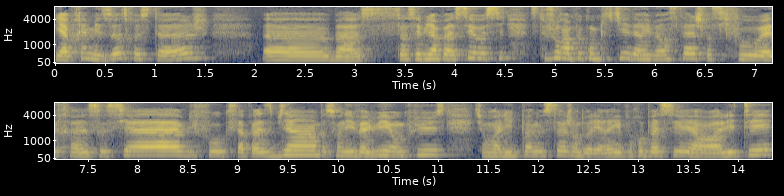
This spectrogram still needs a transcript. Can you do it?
Et après, mes autres stages. Euh, bah, ça s'est bien passé aussi. C'est toujours un peu compliqué d'arriver en stage parce qu'il faut être euh, sociable, il faut que ça passe bien, parce qu'on est évalué en plus. Si on valide pas nos stages, on doit les repasser à l'été.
